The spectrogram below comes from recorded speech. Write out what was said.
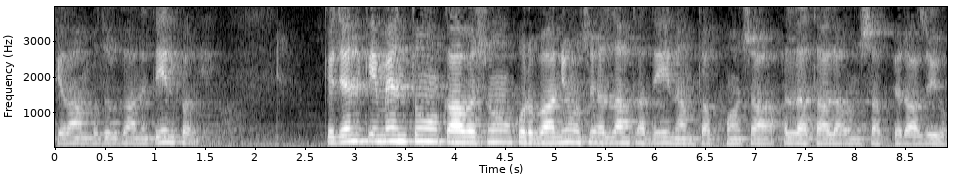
کرام، بزرگان دین پر کہ جن کی محنتوں، کاوشوں، قربانیوں سے اللہ کا دین ہم تک پہنچا، اللہ تعالیٰ ان سب پہ راضی ہو۔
